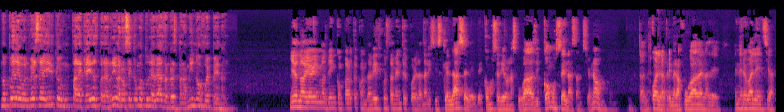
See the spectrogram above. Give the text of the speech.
no puede volverse a ir con un paracaídas para arriba, no sé cómo tú le veas, Andrés, para mí no fue penal. Yo no, yo más bien comparto con David justamente por el análisis que él hace de, cómo se dieron las jugadas y cómo se las sancionó. Tal cual, la primera jugada en la de Enero Valencia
